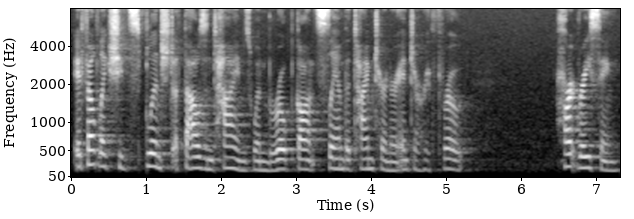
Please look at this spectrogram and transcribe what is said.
It felt like she'd splinched a thousand times when Merope Gaunt slammed the time turner into her throat. Heart racing,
